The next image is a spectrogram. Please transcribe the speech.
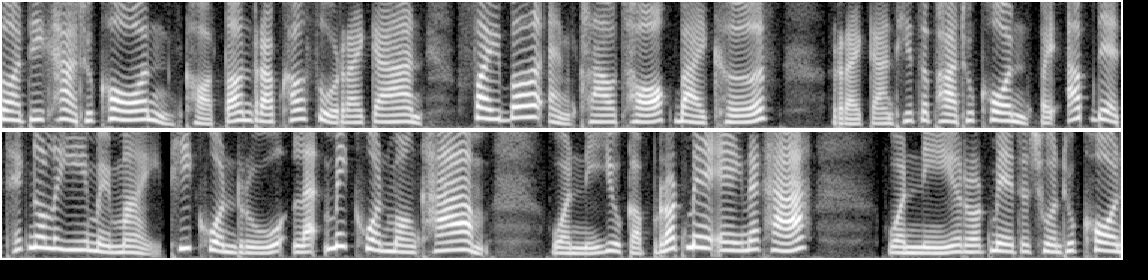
สวัสดีค่ะทุกคน ขอต้อนรับเข้าสู่รายการ Fiber and Cloud Talk by Curse รายการที่จะพาทุกคนไปอัปเดตเทคโนโลยีใหม่ๆ ที่ควรรู้และไม่ควรมองข้าม วันนี้อยู่กับรถเมย์เองนะคะ วันนี้รถเมย์จะชวนทุกคน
